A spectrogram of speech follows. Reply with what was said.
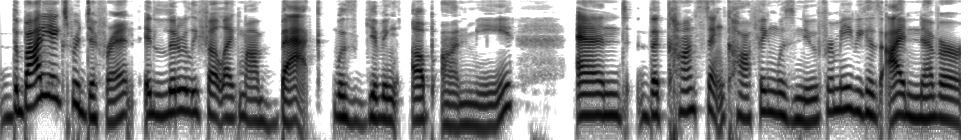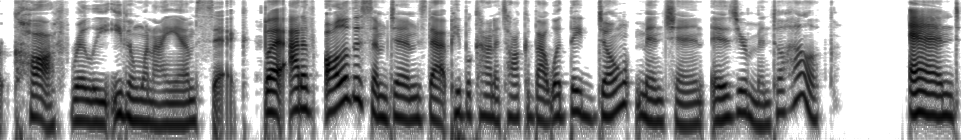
The body aches were different. It literally felt like my back was giving up on me. And the constant coughing was new for me because I never cough really, even when I am sick. But out of all of the symptoms that people kind of talk about, what they don't mention is your mental health. And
